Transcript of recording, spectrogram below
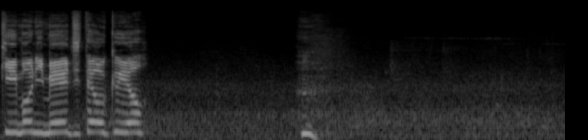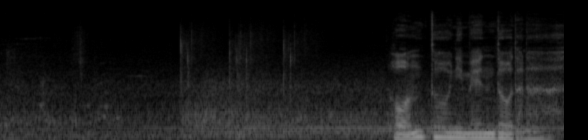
肝に銘じておくよ。ふん。本当に面倒だな。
